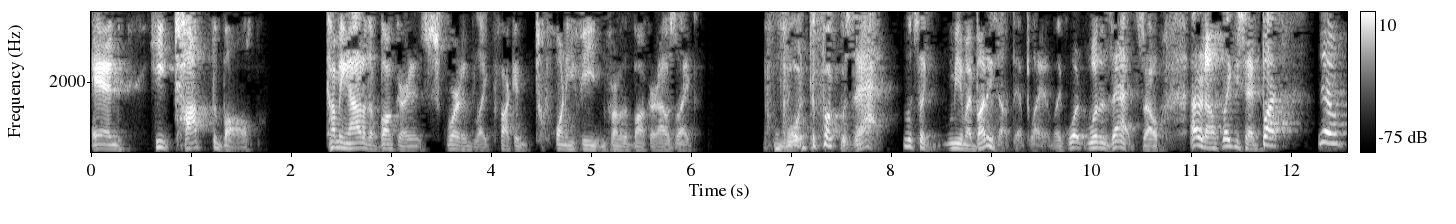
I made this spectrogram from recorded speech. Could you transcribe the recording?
And he topped the ball coming out of the bunker and it squirted like fucking 20 feet in front of the bunker. I was like, what the fuck was that? looks like me and my buddies out there playing. Like, what, what is that? So I don't know, like you said, but you know,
